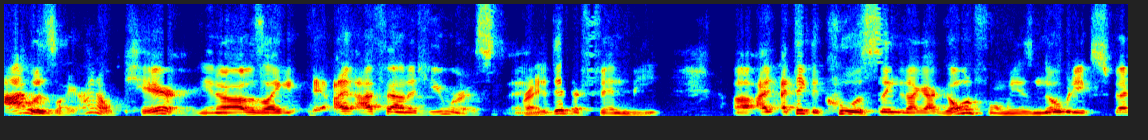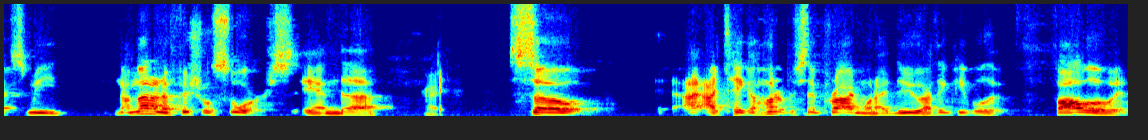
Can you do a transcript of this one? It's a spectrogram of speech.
I was like, I don't care. You know, I was like, I, I found it humorous. Right. It didn't offend me. Uh, I, I, think the coolest thing that I got going for me is nobody expects me I'm not an official source, and uh, right. so I, I take 100% pride in what I do. I think people that follow it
